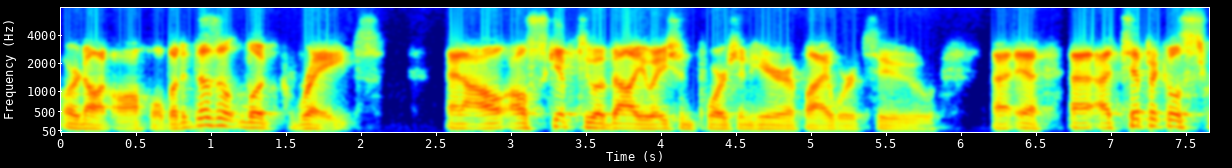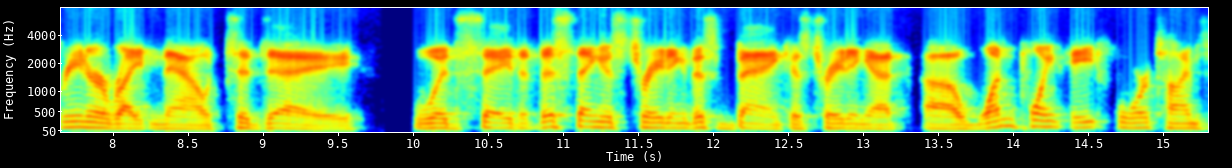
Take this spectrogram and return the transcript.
or not awful, but it doesn't look great. And I'll I'll skip to evaluation portion here if I were to. Uh, a, a typical screener right now today would say that this thing is trading, this bank is trading at uh, 1.84 times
